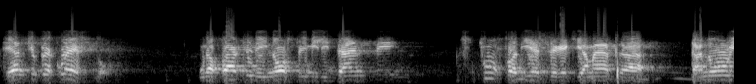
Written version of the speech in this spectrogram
E anche per questo una parte dei nostri militanti, stufa di essere chiamata da noi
